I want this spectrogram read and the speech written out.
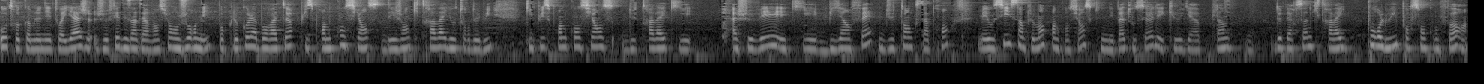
autres comme le nettoyage, je fais des interventions en journée pour que le collaborateur puisse prendre conscience des gens qui travaillent autour de lui, qui puisse prendre conscience du travail qui est achevé et qui est bien fait, du temps que ça prend, mais aussi simplement prendre conscience qu'il n'est pas tout seul et qu'il y a plein de personnes qui travaillent pour lui, pour son confort.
